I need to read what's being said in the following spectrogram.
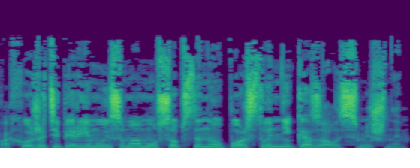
Похоже, теперь ему и самому собственное упорство не казалось смешным.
